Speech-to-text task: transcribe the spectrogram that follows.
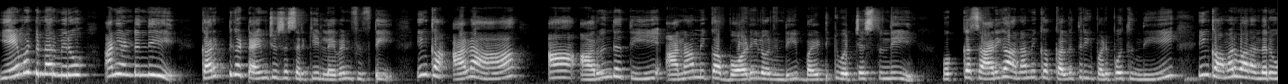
ఏమంటున్నారు మీరు? అని అంటుంది. కరెక్ట్గా టైం చూసేసరికి లెవెన్ ఫిఫ్టీ. ఇంకా అలా ఆ అరుంధతి అనామిక బాడీలో నుండి బయటికి వచ్చేస్తుంది. ఒక్కసారిగా అనామిక కళ్ళు తిరిగి పడిపోతుంది. ఇంకా అమర్ వారందరూ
